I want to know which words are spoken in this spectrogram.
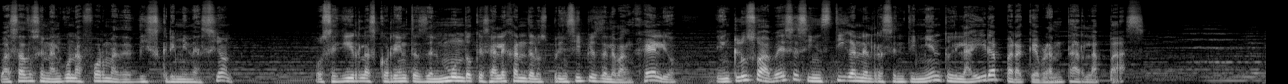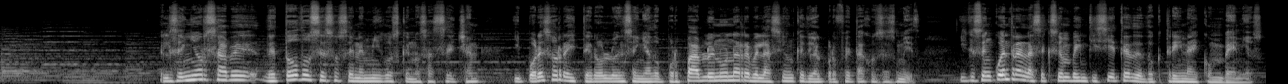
basados en alguna forma de discriminación o seguir las corrientes del mundo que se alejan de los principios del Evangelio e incluso a veces instigan el resentimiento y la ira para quebrantar la paz. El Señor sabe de todos esos enemigos que nos acechan y por eso reiteró lo enseñado por Pablo en una revelación que dio al profeta José Smith y que se encuentra en la sección 27 de Doctrina y Convenios,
